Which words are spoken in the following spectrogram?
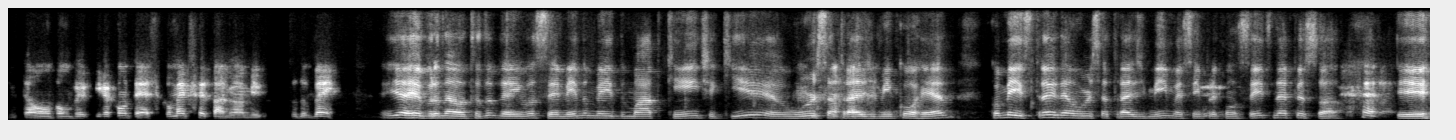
Então, vamos ver o que, que acontece. Como é que você tá, meu amigo? Tudo bem? E aí, Brunão, tudo bem? E você? Meio no meio do mato quente aqui, um urso atrás de mim correndo. Ficou meio estranho, né? Um urso atrás de mim, mas sem preconceitos, né, pessoal? E,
